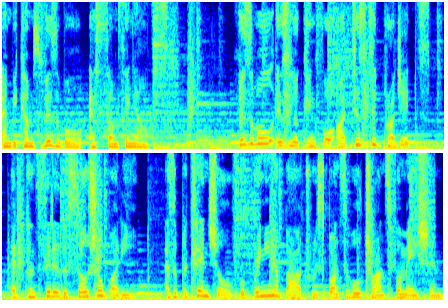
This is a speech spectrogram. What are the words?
and becomes visible as something else. Visible is looking for artistic projects that consider the social body as a potential for bringing about responsible transformation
